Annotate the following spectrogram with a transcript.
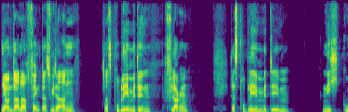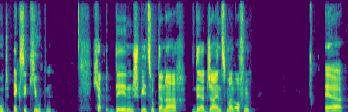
Ja, und danach fängt das wieder an. Das Problem mit den Flaggen, das Problem mit dem nicht gut exekuten. Ich habe den Spielzug danach der Giants mal offen. Er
